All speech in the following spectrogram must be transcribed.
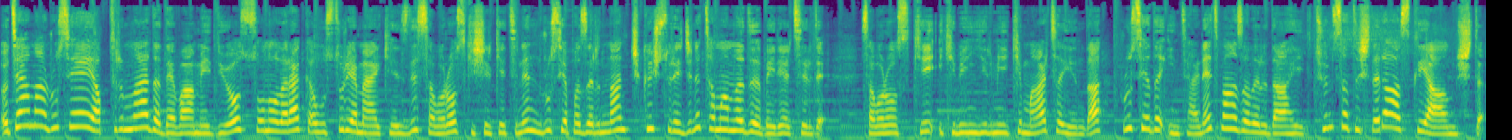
Öte yandan Rusya'ya yaptırımlar da devam ediyor. Son olarak Avusturya merkezli Swarovski şirketinin Rusya pazarından çıkış sürecini tamamladığı belirtildi. Swarovski 2022 Mart ayında Rusya'da internet mağazaları dahil tüm satışları askıya almıştı.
